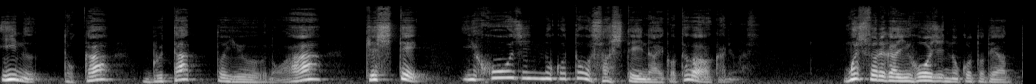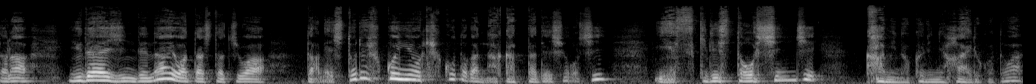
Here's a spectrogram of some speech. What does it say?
犬とか豚というのは決して違法人のことを指していないことがわかります。もしそれが違法人のことであったらユダヤ人でない私たちは誰一人福音を聞くことがなかったでしょうしイエス・キリストを信じ神の国に入ることは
